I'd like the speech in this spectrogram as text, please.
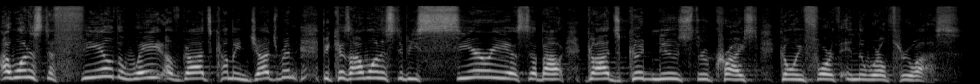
I want us to feel the weight of God's coming judgment because I want us to be serious about God's good news through Christ going forth in the world through us.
